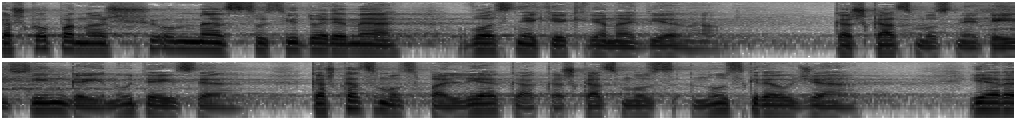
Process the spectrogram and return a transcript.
kažko panašiu mes susidurėme vos ne kiekvieną dieną. Kažkas mus neteisingai nuteisė, kažkas mus palieka, kažkas mus nuskriaudžia. Ir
